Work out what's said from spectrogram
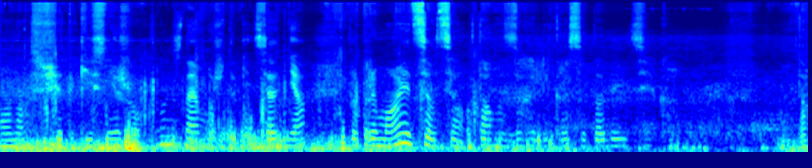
А у нас ще такий сніжок. Ну не знаю, може до кінця дня протримається оця. Отам взагалі красота, дивіться яка. Там.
